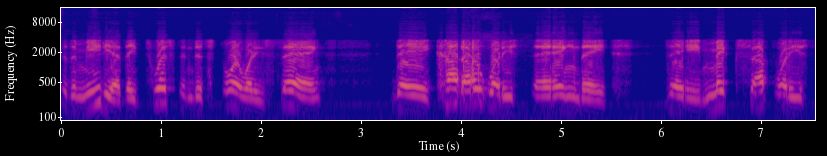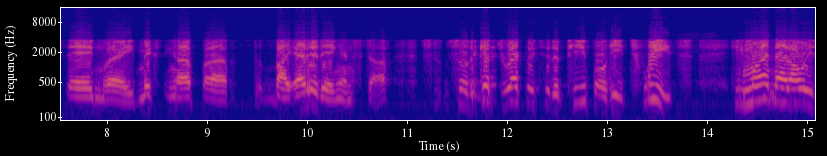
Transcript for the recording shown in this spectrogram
to the media, they twist and distort what he's saying. They cut out what he's saying. They they mix up what he's saying by mixing up uh, by editing and stuff. So to get directly to the people, he tweets. He might not always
